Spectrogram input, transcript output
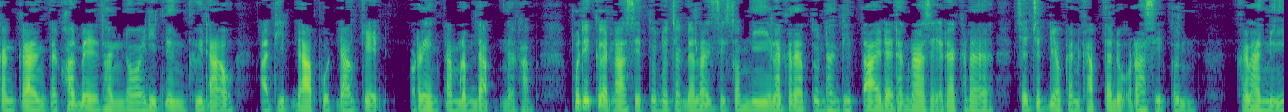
กลางๆ แต่ค่อนไปในทางน้อยนิดนึงคือดาวอาทิตย์ดาวพุธดาวเกต เรียงตามลำดับนะครับผู้ที่เกิดราศีตุลดูจากด้านล่างสีส้มนี้ลัคนาตุลทางทิศใต้ได้ทั้งราศีลัคนาใช้จุดเดียวกันครับตนุราศีตุลข้างล่างนี้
